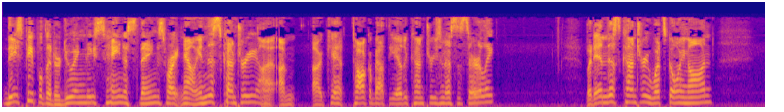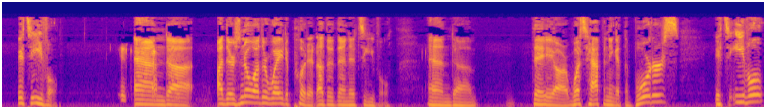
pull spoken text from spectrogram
these people that are doing these heinous things right now in this country, I, I'm, I can't talk about the other countries necessarily, But in this country, what's going on? It's evil. It, and uh, uh, there's no other way to put it other than it's evil. And uh, they are what's happening at the borders. It's evil.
